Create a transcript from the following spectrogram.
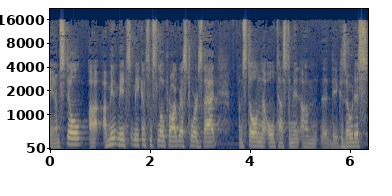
And I'm still, uh, I'm making some slow progress towards that. I'm still in the Old Testament, um, the, the, Exodus,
